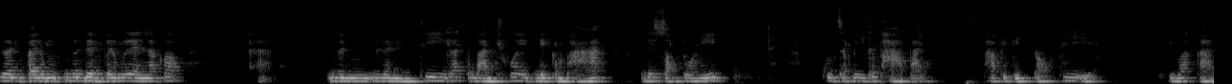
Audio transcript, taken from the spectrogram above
เงินไปโรงเงินเดือนไปโรงเรียนแล้วก็เงินเงินที่รัฐบาลช่วยเด็กกำพร้าได้สองตัวนี้ คุณสามีก็พาไปาไปติดต่อที่ที่ว่าการ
